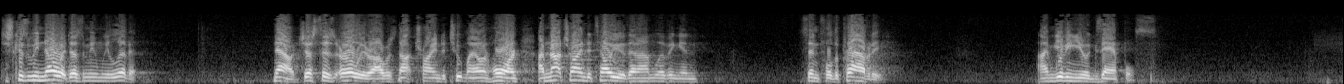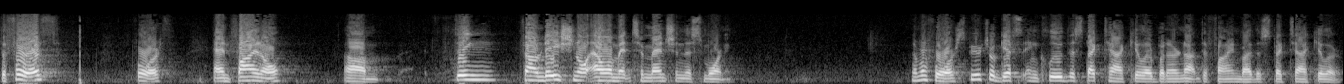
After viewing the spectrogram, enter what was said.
Just because we know it doesn't mean we live it. Now, just as earlier I was not trying to toot my own horn, I'm not trying to tell you that I'm living in sinful depravity. I'm giving you examples. The fourth, fourth, and final um, thing, foundational element to mention this morning. Number four, spiritual gifts include the spectacular but are not defined by the spectacular.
